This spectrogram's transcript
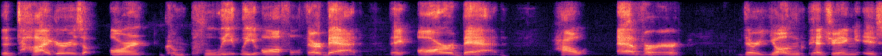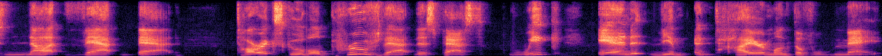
the Tigers aren't completely awful. They're bad. They are bad. However, their young pitching is not that bad. Tarik Skubal proved that this past week and the entire month of May.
